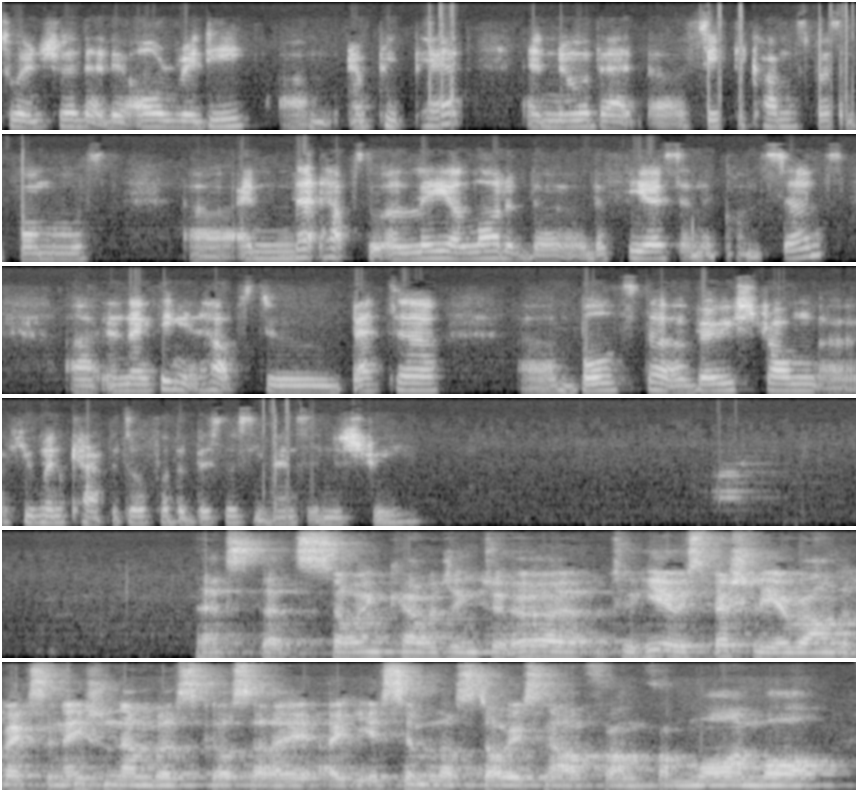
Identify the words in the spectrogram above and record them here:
to ensure that they're all ready um, and prepared and know that uh, safety comes first and foremost. Uh, and that helps to allay a lot of the, the fears and the concerns. Uh, and I think it helps to better uh, bolster a very strong uh, human capital for the business events industry. That's that's so encouraging to hear to hear, especially around the vaccination numbers, because I, I hear similar stories now from from more and more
